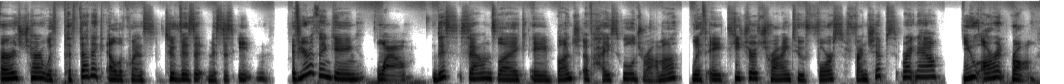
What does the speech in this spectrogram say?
urged her with pathetic eloquence to visit Mrs. Eaton. If you're thinking, wow, this sounds like a bunch of high school drama with a teacher trying to force friendships right now, you aren't wrong.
